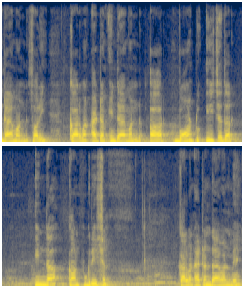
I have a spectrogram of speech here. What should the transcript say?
diamond sorry carbon atom in diamond are bond to each other in the configuration. Carbon atom diamond में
